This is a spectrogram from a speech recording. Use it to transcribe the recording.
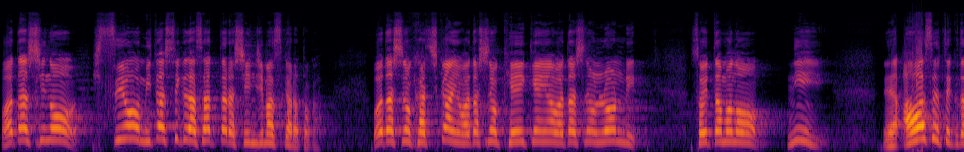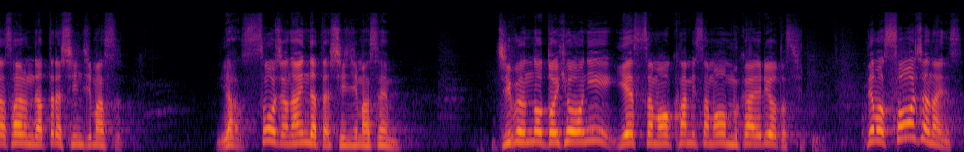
私の必要を満たしてくださったら信じますからとか、私の価値観や私の経験や私の論理、そういったものに合わせてくださるんだったら信じます。いやそうじゃないんだったら信じません。自分の土俵にイエス様を神様を迎え入れようとする。でもそうじゃないんです。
